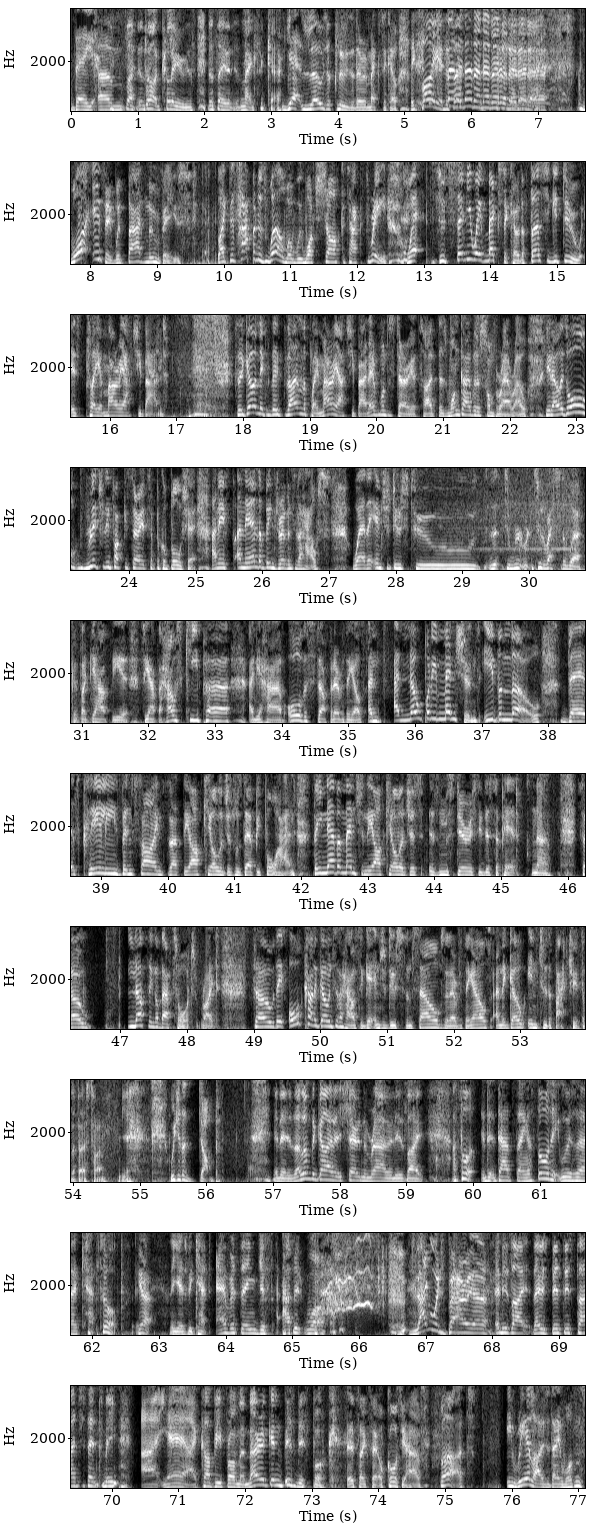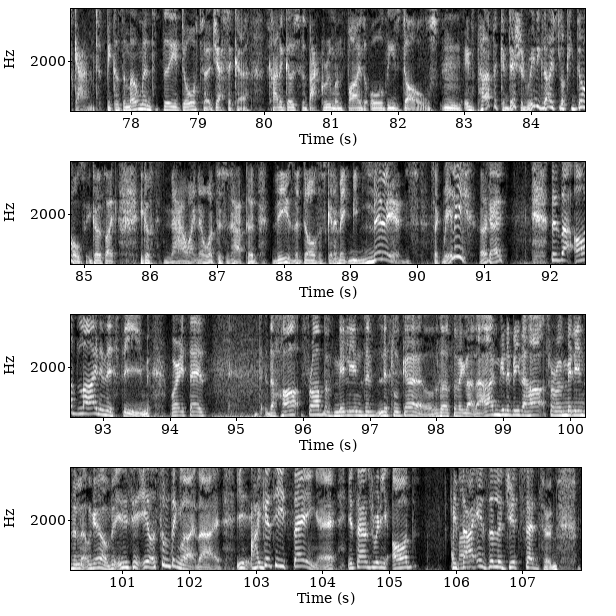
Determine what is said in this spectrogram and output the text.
they um, It's like there's a lot of clues to say that it's Mexico. Yeah, loads of clues that they're in Mexico. They fly in. The first... what is it with bad movies? Like this happened as well when we watched Shark Attack Three, where to insinuate Mexico, the first thing you do is play a mariachi band. So they go and they, they land on the plane, mariachi band, everyone's a stereotype. There's one guy with a sombrero. You know, it's all literally fucking stereotypical bullshit. And if and they end up being driven to the house where they introduce to the, to, to the rest of the workers. Like you have the so you have the housekeeper and you have all the stuff and everything else. And and nobody mentions, even though there's clearly been signs that the archaeologist was there beforehand. They never mention the archaeologist is mysteriously disappeared. No. So nothing of that sort, right? So they all kind of go into the house and get introduced to themselves and everything else, and they go into the factory for the first time, Yeah. which is a dump. It is. I love the guy that's showing them around and he's like, I thought, the dad's saying, I thought it was uh, kept up. Yeah. And he goes, We kept everything just as it was. Language barrier. and he's like, Those business plans you sent to me? Uh, yeah, I copy from American Business Book. It's like say, of course you have, but. He realised that he wasn't scammed because the moment the daughter, Jessica, kind of goes to the back room and finds all these dolls mm. in perfect condition, really nice looking dolls, he goes like, he goes, now I know what this has happened. These are the dolls that's going to make me millions. It's like, really? Okay. There's that odd line in this scene where he says, the heartthrob of millions of little girls, or something like that. I'm going to be the heartthrob of millions of little girls. Is it, you know, something like that? Because he's saying it, it sounds really odd. If that is the legit sentence,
